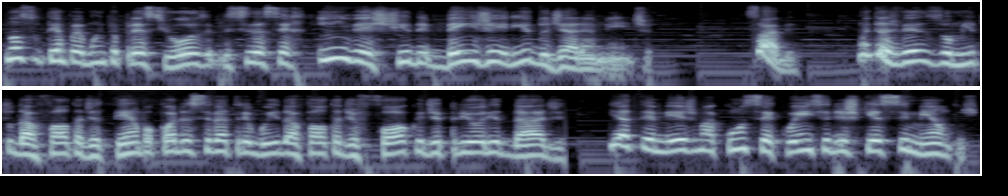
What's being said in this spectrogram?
Nosso tempo é muito precioso e precisa ser investido e bem gerido diariamente. Sabe, Muitas vezes o mito da falta de tempo pode ser atribuído à falta de foco e de prioridade, e até mesmo à consequência de esquecimentos,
